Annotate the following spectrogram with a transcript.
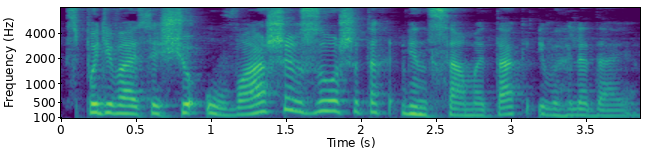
Сподіваюся, що у ваших зошитах він саме так і виглядає.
